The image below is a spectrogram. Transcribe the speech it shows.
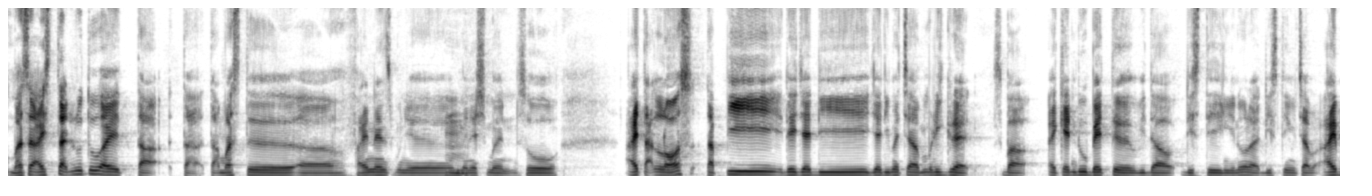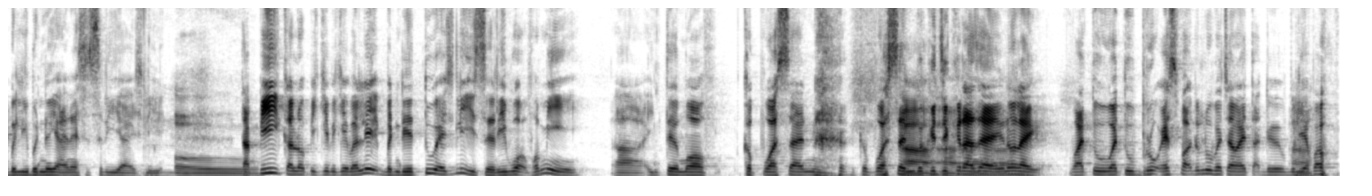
masa I start dulu tu I tak tak tak master uh, finance punya hmm. management. So I tak lost tapi dia jadi jadi macam regret sebab I can do better without this thing you know like this thing macam I beli benda yang unnecessary lah actually Oh. tapi kalau fikir-fikir balik benda tu actually is a reward for me uh, in term of kepuasan kepuasan Ah, bekerja ah, keras kan ah, you know like waktu waktu broke as fuck dulu macam I tak ada beli Ah. apa-apa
